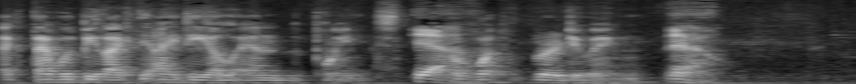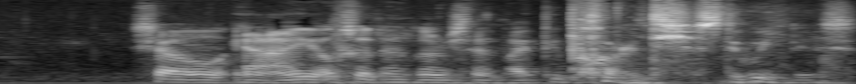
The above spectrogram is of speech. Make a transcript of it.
Like that would be like the ideal end point Yeah. of what we're doing. Yeah. So yeah, I also don't understand why people aren't just doing this.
